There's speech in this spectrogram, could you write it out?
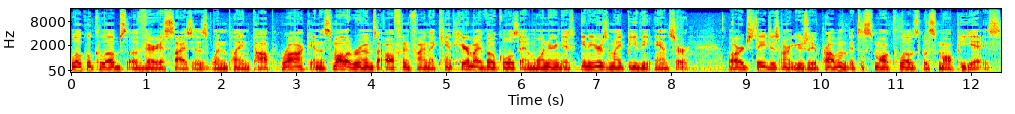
local clubs of various sizes. When playing pop rock in the smaller rooms, I often find I can't hear my vocals and wondering if in ears might be the answer. Large stages aren't usually a problem, it's the small clubs with small PAs.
